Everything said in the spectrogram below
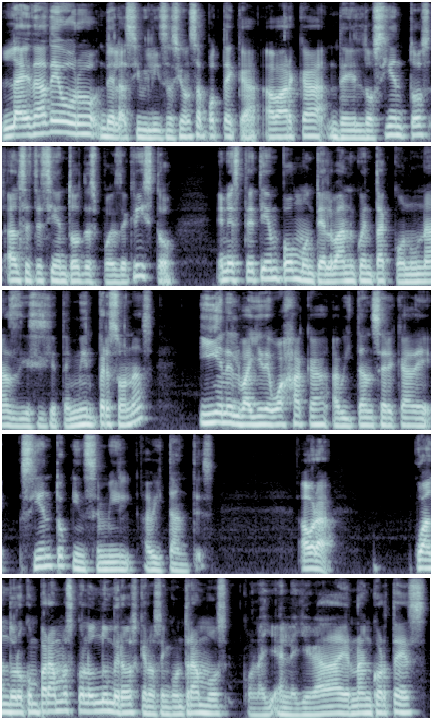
La edad de oro de la civilización zapoteca abarca del 200 al 700 después de Cristo. En este tiempo, Monte Albán cuenta con unas 17.000 personas y en el Valle de Oaxaca habitan cerca de 115.000 habitantes. Ahora, cuando lo comparamos con los números que nos encontramos con en la llegada de Hernán Cortés,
